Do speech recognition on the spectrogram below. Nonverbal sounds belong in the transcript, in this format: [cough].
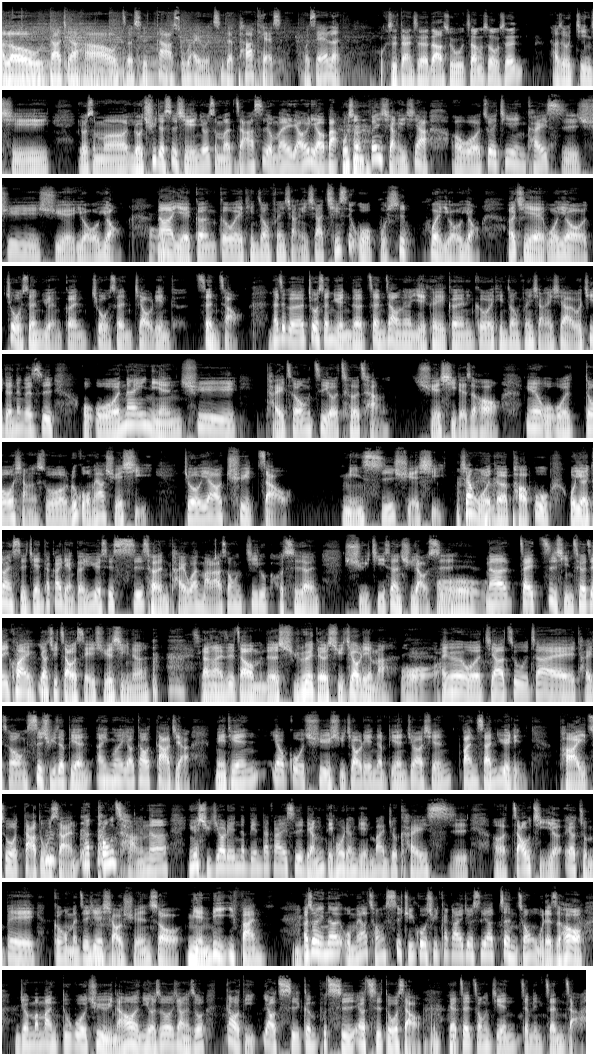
Hello，大家好，这是大叔艾伦斯的 Podcast，我是 Alan，我是单车大叔张寿生。他说近期有什么有趣的事情，有什么杂事，我们来聊一聊吧。[laughs] 我先分享一下，呃，我最近开始去学游泳，哦、那也跟各位听众分享一下。其实我不是不会游泳，而且我有救生员跟救生教练的证照。那这个救生员的证照呢，也可以跟各位听众分享一下。我记得那个是我我那一年去台中自由车厂。学习的时候，因为我我都想说，如果我们要学习，就要去找。名师学习，像我的跑步，[laughs] 我有一段时间大概两个月是师承台湾马拉松纪录保持人许基胜许老师。哦，那在自行车这一块要去找谁学习呢？[laughs] 当然是找我们的徐瑞德许教练嘛。哦，因为我家住在台中市区这边啊，因为要到大甲，每天要过去许教练那边，就要先翻山越岭。爬一座大肚山，那通常呢，[laughs] 因为许教练那边大概是两点或两点半就开始呃着急了，要准备跟我们这些小选手勉励一番。那、嗯啊、所以呢，我们要从市区过去，大概就是要正中午的时候，你就慢慢嘟过去，然后你有时候想说，到底要吃跟不吃，要吃多少，要在中间这边挣扎。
